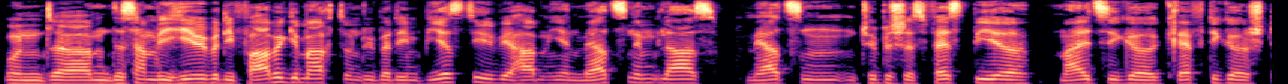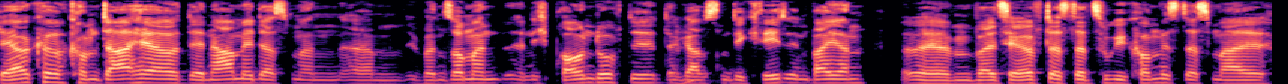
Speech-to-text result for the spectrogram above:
Und ähm, das haben wir hier über die Farbe gemacht und über den Bierstil. Wir haben hier einen Merzen im Glas. Merzen, ein typisches Festbier, malziger, kräftiger, stärker. Kommt daher der Name, dass man ähm, über den Sommer nicht brauen durfte. Da mhm. gab es ein Dekret in Bayern, ähm, weil es ja öfters dazu gekommen ist, dass mal,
